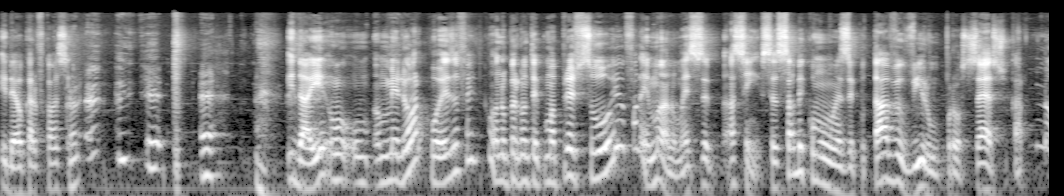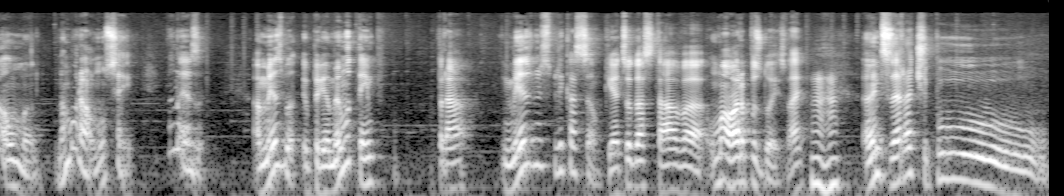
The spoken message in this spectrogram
e daí o cara ficava assim... É, é, e daí, o, a melhor coisa foi quando eu perguntei para uma pessoa e eu falei, mano, mas assim, você sabe como um executável vira um processo? O cara, não, mano, na moral, não sei. Beleza. A mesma, eu peguei o mesmo tempo para mesma explicação, que antes eu gastava uma hora para os dois, vai? Uhum. Antes era tipo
